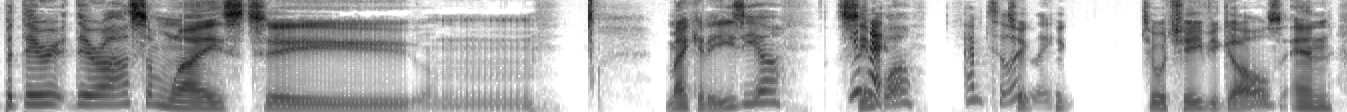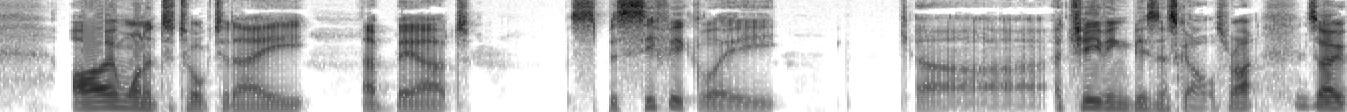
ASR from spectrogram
but there there are some ways to um, make it easier, simpler to, Absolutely. to, to achieve your goals. And I wanted to talk today about specifically uh, achieving business goals, right? Mhm. So,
